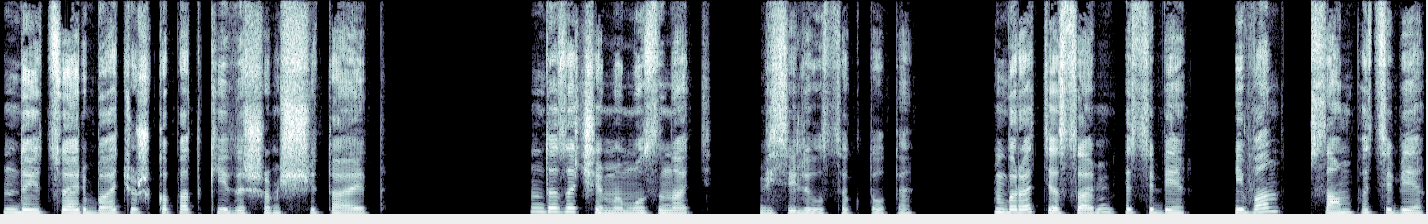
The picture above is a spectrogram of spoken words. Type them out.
Да и царь-батюшка подкидышем считает. «Да зачем ему знать?» — веселился кто-то. «Братья сами по себе, Иван сам по себе.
